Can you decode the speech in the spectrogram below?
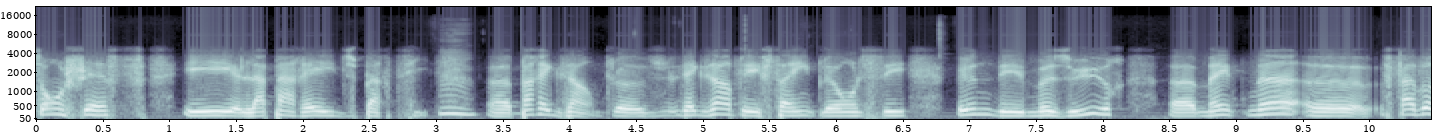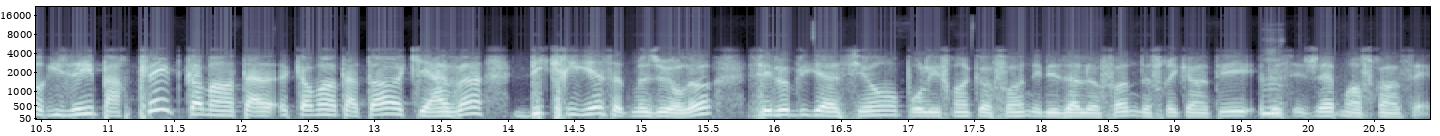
son chef et l'appareil du parti. Hmm. Euh, par exemple, l'exemple est simple, on le sait, une des mesures euh, maintenant euh, favorisé par plein de commentateurs qui avant décriaient cette mesure-là, c'est l'obligation pour les francophones et les allophones de fréquenter le mm. cégep en français.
